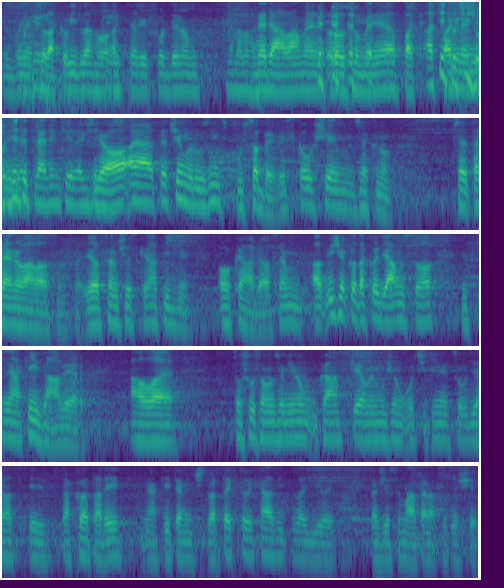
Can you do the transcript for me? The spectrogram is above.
Nebo okay. něco takového, okay. ať tady furt jenom nedáváme rozumy a pak... A ty pak točíš hodně ty tréninky, takže... Jo, a já točím různý způsoby. Vyzkouším, řeknu. Přetrénovával jsem se, jel jsem šestkrát týdně. OK, dal jsem, a víš, jako takhle dělám z toho vždycky nějaký závěr. Ale to jsou samozřejmě jenom ukázky a my můžeme určitě něco udělat i takhle tady, nějaký ten čtvrtek, co vychází tyhle díly. Takže se máte na co těšit.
